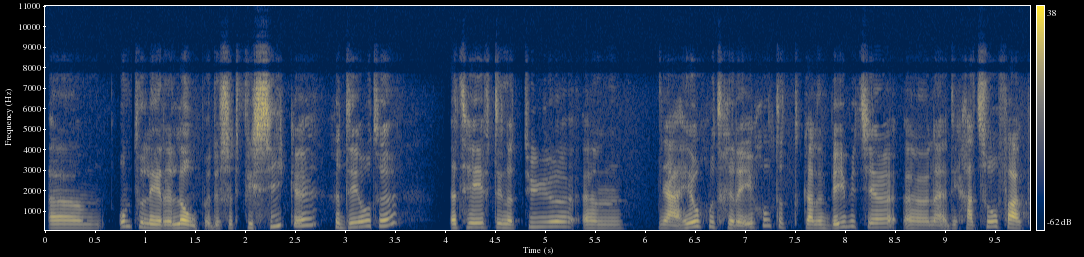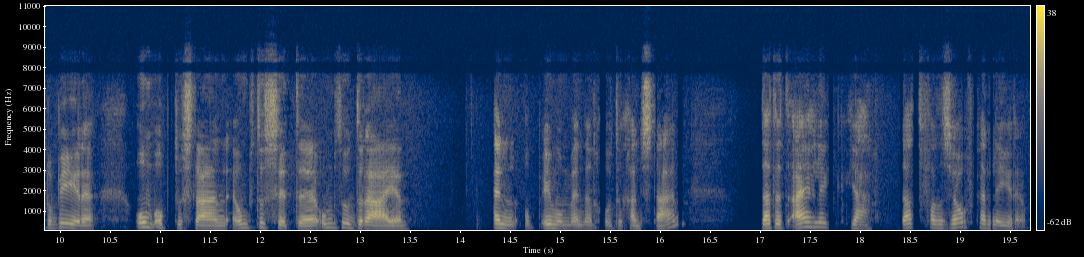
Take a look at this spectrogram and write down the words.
um, om te leren lopen. Dus het fysieke gedeelte, dat heeft de natuur um, ja, heel goed geregeld. Dat kan een babytje, uh, nou, die gaat zo vaak proberen om op te staan, om te zitten, om te draaien. En op een moment dan gewoon te gaan staan. Dat het eigenlijk ja, dat vanzelf kan leren.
